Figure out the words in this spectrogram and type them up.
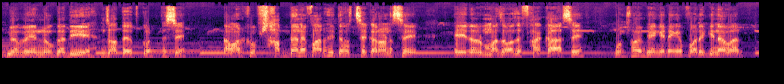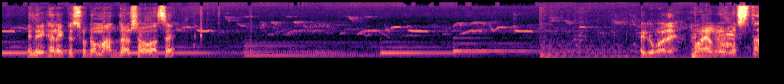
কীভাবে নৌকা দিয়ে যাতায়াত করতেছে। আমার খুব সাবধানে পার হইতে হচ্ছে, কারণ হচ্ছে এটার মাঝে মাঝে ফাঁকা আছে। কোন সময় ভেঙে টেঙে পরে কিনা আবার। এই যে এখানে একটা ছোট মাদ্রাসাও আছে। একেবারে ভয়াবহ অবস্থা।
